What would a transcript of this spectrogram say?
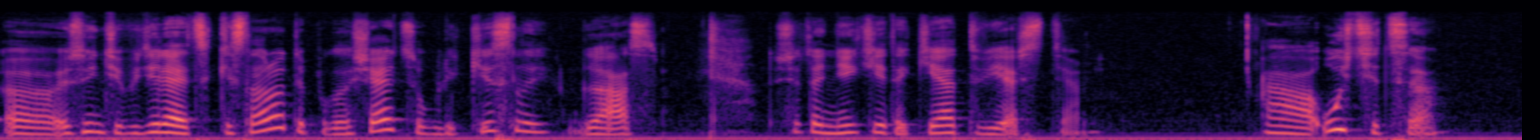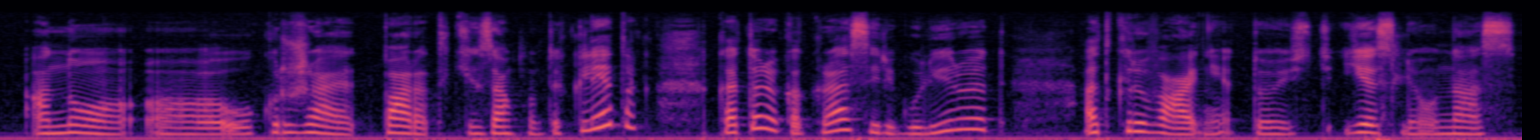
э, извините, выделяется кислород и поглощается углекислый газ. То есть это некие такие отверстия. А, устица оно э, окружает пара таких замкнутых клеток, которые как раз и регулируют открывание. То есть, если у нас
